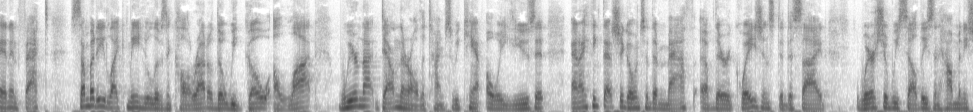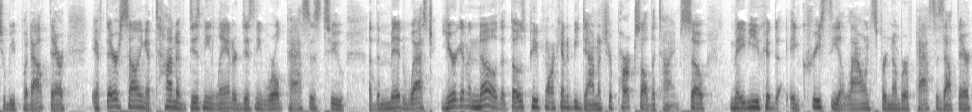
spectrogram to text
And in fact, somebody like me who lives in Colorado, though we go a lot, we're not down there all the time. So we can't always use it. And I think that should go into the math of their equations to decide where should we sell these and how many should we put out there. If they're selling a ton of Disneyland or Disney World passes to the Midwest, you're going to know that those people aren't going to be down at your parks all the time. So maybe you could increase the allowance for number of passes out there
